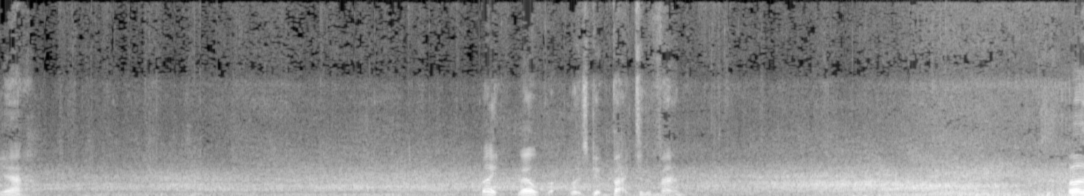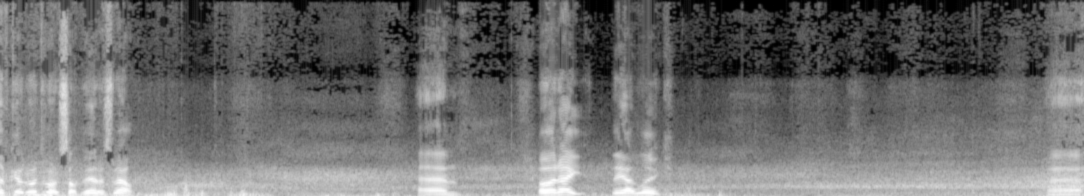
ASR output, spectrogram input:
yeah. Right, well, let's get back to the van. Oh, they've got roadworks up there as well. Um, all right, there, look. Uh,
